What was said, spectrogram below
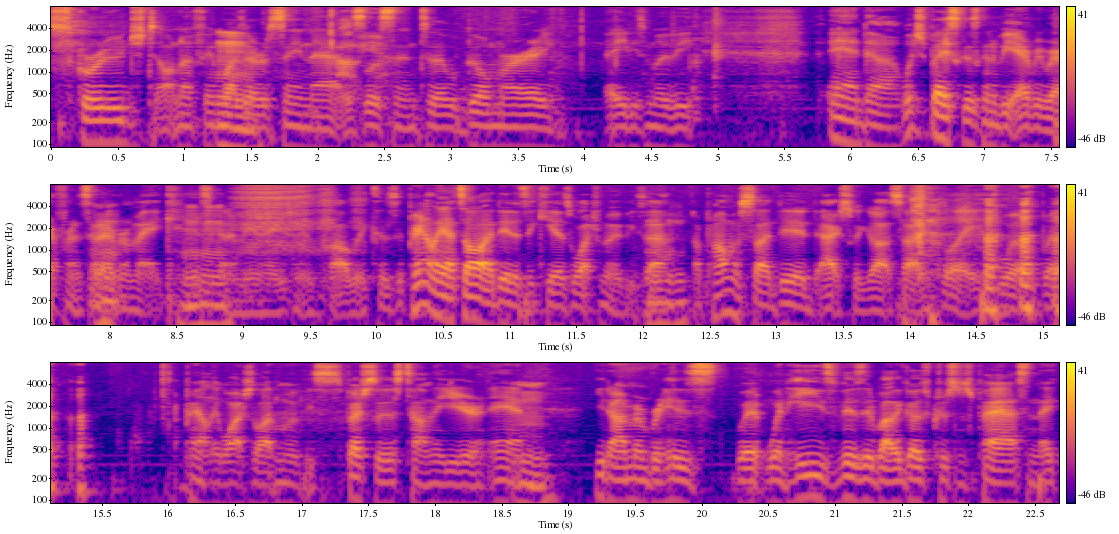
Scrooged. I don't know if anybody's hmm. ever seen that. I was oh, listening to Bill Murray, '80s movie. And uh, which basically is going to be every reference I hmm. ever make. It's mm-hmm. going to be an age movie probably because apparently that's all I did as a kid is watch movies. I, mm-hmm. I promise I did actually go outside and play as well, but apparently watched a lot of movies, especially this time of the year. And hmm. you know, I remember his when he's visited by the Ghost Christmas Past, and they,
